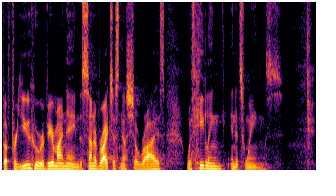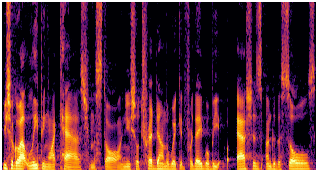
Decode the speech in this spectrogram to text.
But for you who revere my name, the Son of Righteousness shall rise with healing in its wings. You shall go out leaping like calves from the stall, and you shall tread down the wicked, for they will be ashes under the soles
